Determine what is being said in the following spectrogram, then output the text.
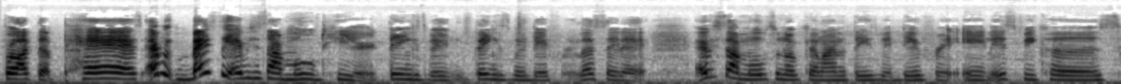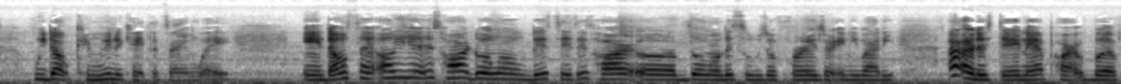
for like the past every basically ever since I moved here, things been things been different. Let's say that. Ever since I moved to North Carolina, things been different and it's because we don't communicate the same way. And don't say, Oh yeah, it's hard doing long distance, it's hard uh doing long distance with your friends or anybody. I understand that part, but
